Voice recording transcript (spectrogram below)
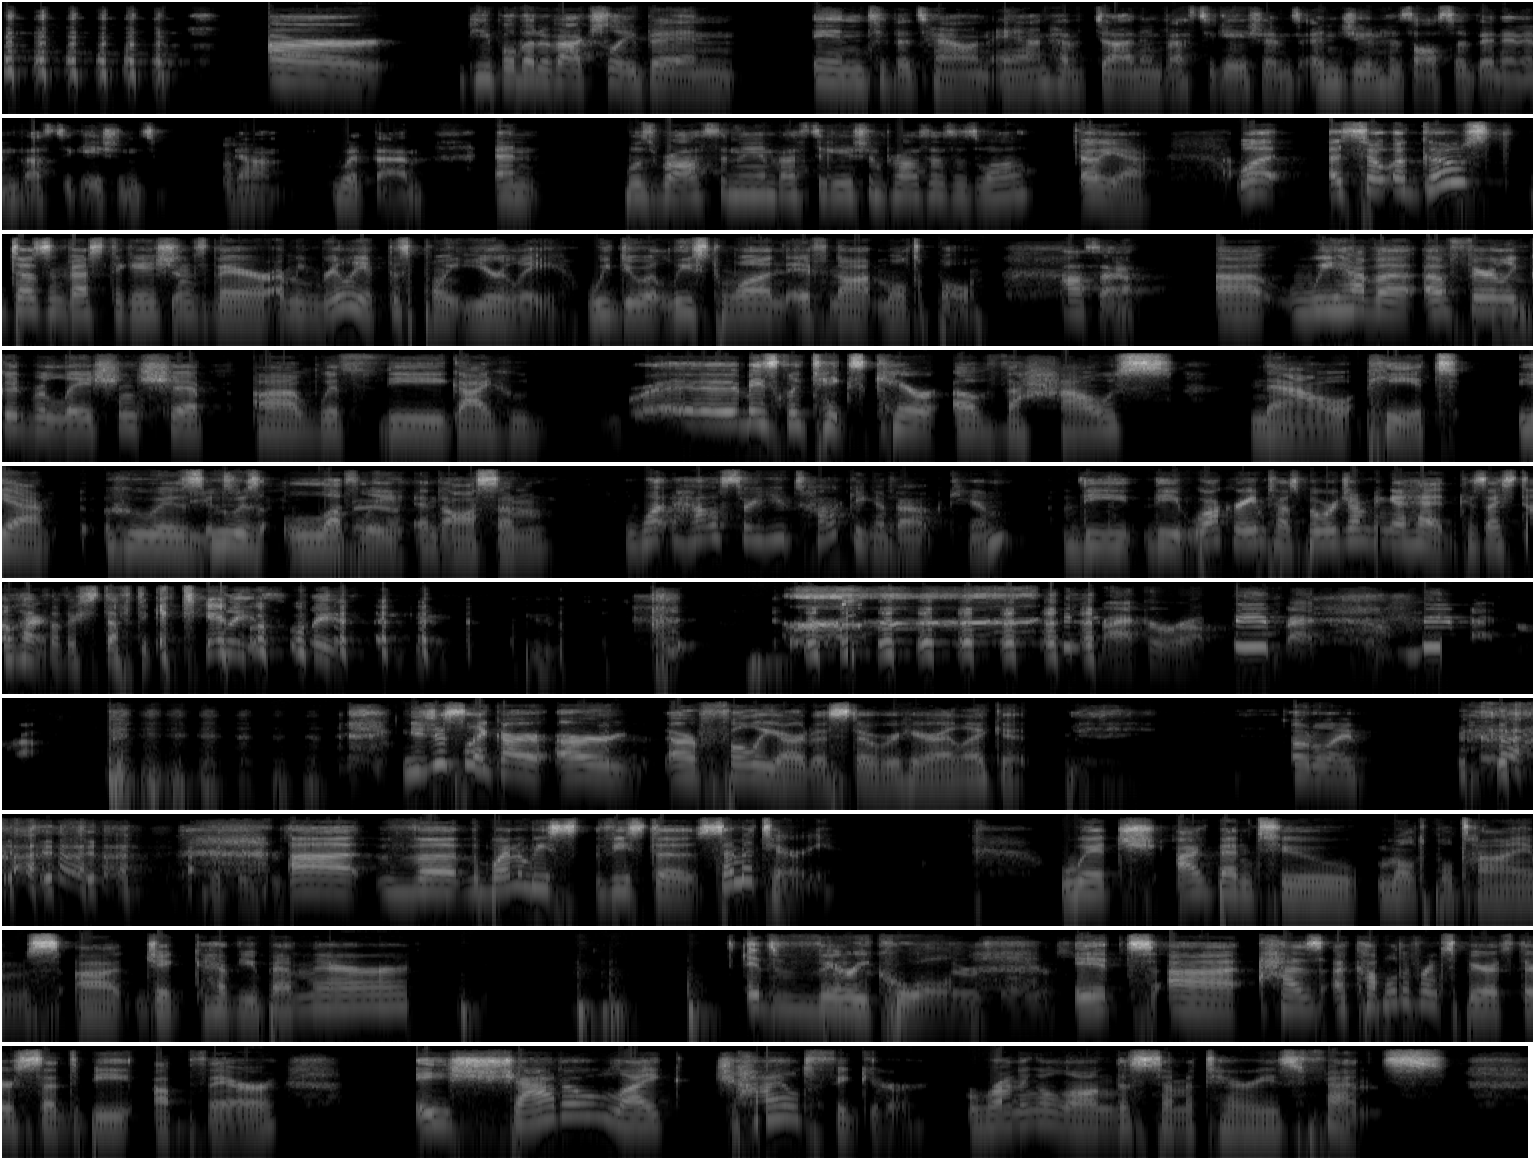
are people that have actually been into the town and have done investigations. And June has also been in investigations Mhm. um, with them. And was Ross in the investigation process as well? Oh yeah. Well, uh, so a ghost does investigations yeah. there. I mean, really, at this point, yearly. We do at least one, if not multiple. Awesome. Uh, we have a, a fairly mm-hmm. good relationship uh, with the guy who uh, basically takes care of the house now, Pete. Yeah, who is Pete. who is lovely and awesome. What house are you talking about, Kim? The the Walker Ames house, but we're jumping ahead because I still okay. have other stuff to get to. Please, please. back her up. Back, back her up. you just like our our our Foley artist over here. I like it. Totally. uh, the the Buena Vista Cemetery, which I've been to multiple times. Uh, Jake, have you been there? It's very cool. Yes. It uh, has a couple different spirits. They're said to be up there a shadow like child figure running along the cemetery's fence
